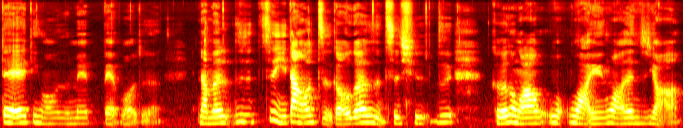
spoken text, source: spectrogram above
对一点我是蛮佩服的。那么是至于当我自个个事体去是搿个辰光怀怀孕怀成是要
